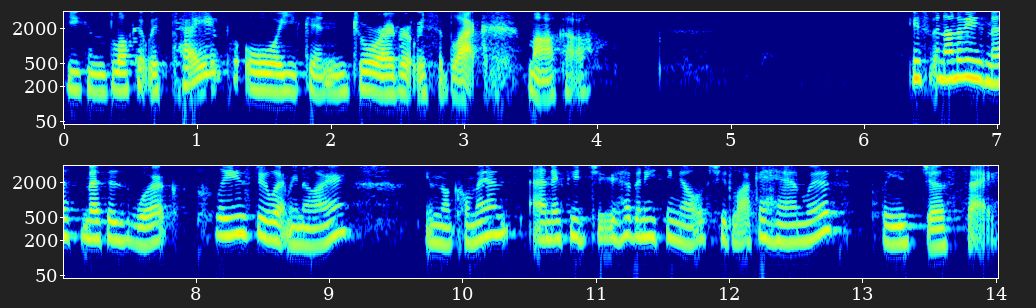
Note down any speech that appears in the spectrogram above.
you can block it with tape or you can draw over it with the black marker. If none of these methods work, please do let me know in the comments. And if you do have anything else you'd like a hand with, please just say.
